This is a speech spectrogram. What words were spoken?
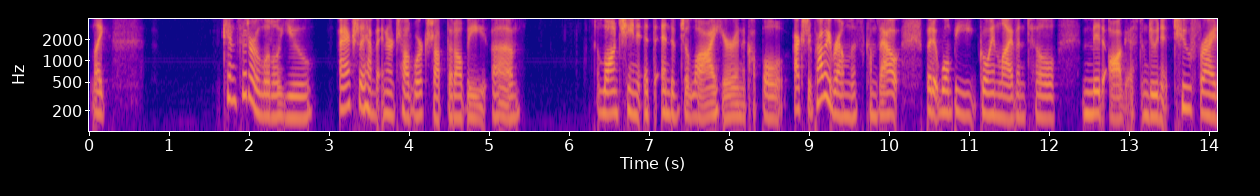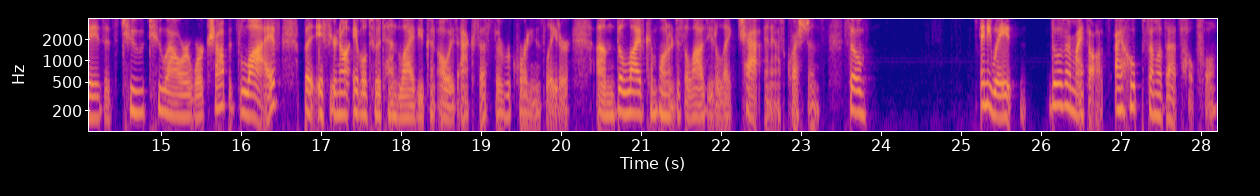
Like, consider a little you. I actually have an inner child workshop that I'll be, uh, launching at the end of July here in a couple, actually probably around this comes out, but it won't be going live until mid August. I'm doing it two Fridays. It's two two hour workshop. It's live, but if you're not able to attend live, you can always access the recordings later. Um, the live component just allows you to like chat and ask questions. So anyway, those are my thoughts. I hope some of that's helpful.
